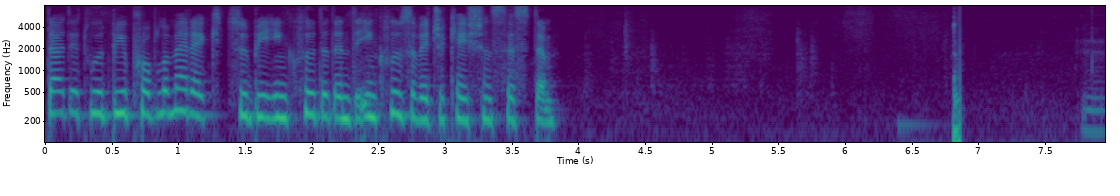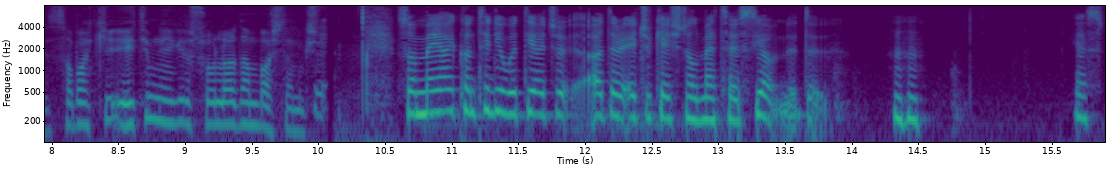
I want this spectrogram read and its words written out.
that it would be problematic to be included in the inclusive education system. Sabahki eğitimle ilgili sorulardan başlamak istiyorum. So may I continue with the other educational matters? Yeah, the- the- yes,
